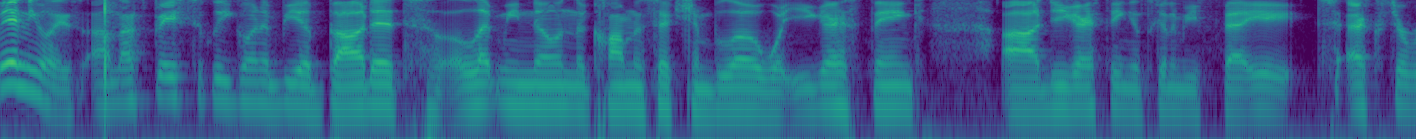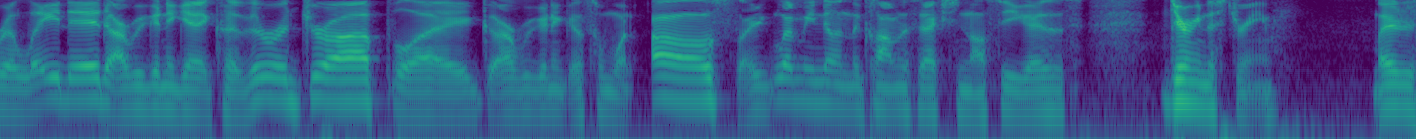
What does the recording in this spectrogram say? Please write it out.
anyways, um, that's basically going to be about it. Let me know in the comment section below what you guys think. Uh, do you guys think it's going to be Fate extra related? Are we going to get a drop? Like, are we going to get someone else? Like, let me know in the comment section. I'll see you guys during the stream. Later.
